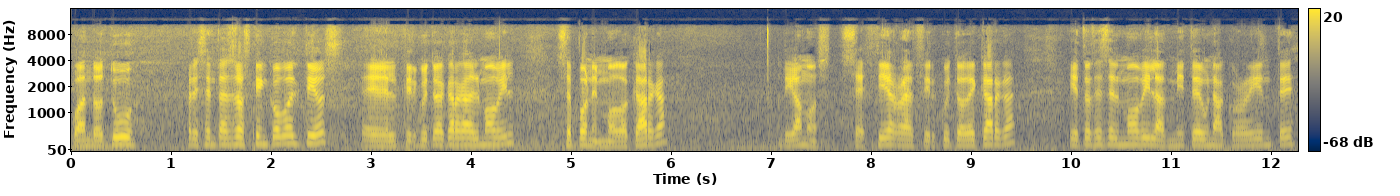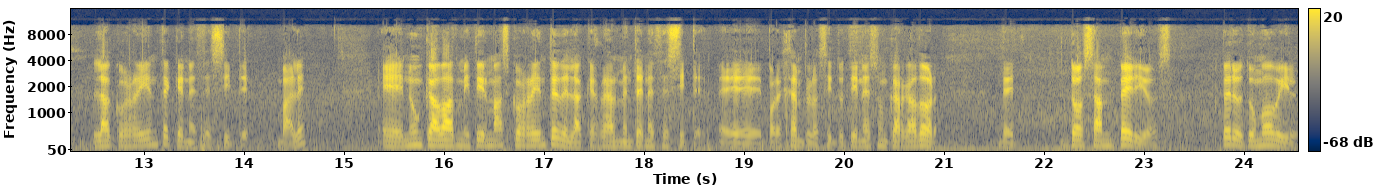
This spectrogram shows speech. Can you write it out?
Cuando tú presentas esos 5 voltios, el circuito de carga del móvil se pone en modo carga, digamos, se cierra el circuito de carga y entonces el móvil admite una corriente, la corriente que necesite, ¿vale? Eh, nunca va a admitir más corriente de la que realmente necesite. Eh, por ejemplo, si tú tienes un cargador de 2 amperios, pero tu móvil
